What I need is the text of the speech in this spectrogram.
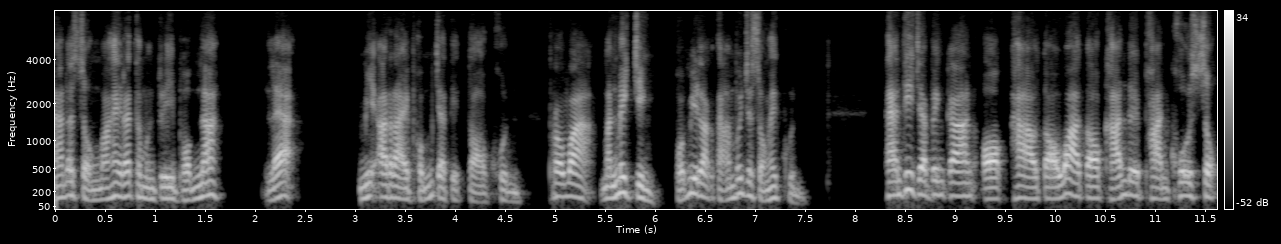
นะแล้วส่งมาให้รัฐมนตรีผมนะ และมีอะไรผมจะติดต่อคุณ เพราะว่ามันไม่จริง ผมมีหลักฐานผมจะส่งให้คุณ แทนที่จะเป็นการออกข่าวต่อว่าต่อขานโดยผ่านโฆษก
